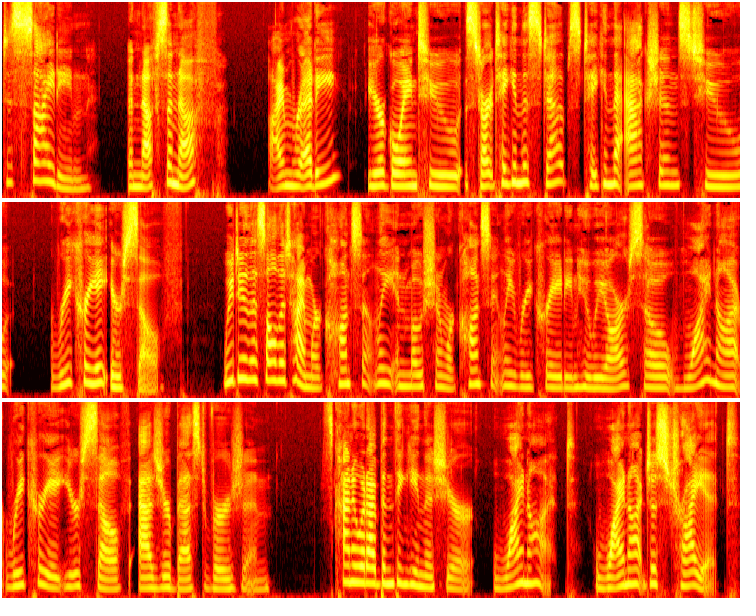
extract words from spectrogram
deciding enough's enough. I'm ready. You're going to start taking the steps, taking the actions to recreate yourself. We do this all the time. We're constantly in motion, we're constantly recreating who we are. So, why not recreate yourself as your best version? It's kind of what I've been thinking this year. Why not? Why not just try it?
